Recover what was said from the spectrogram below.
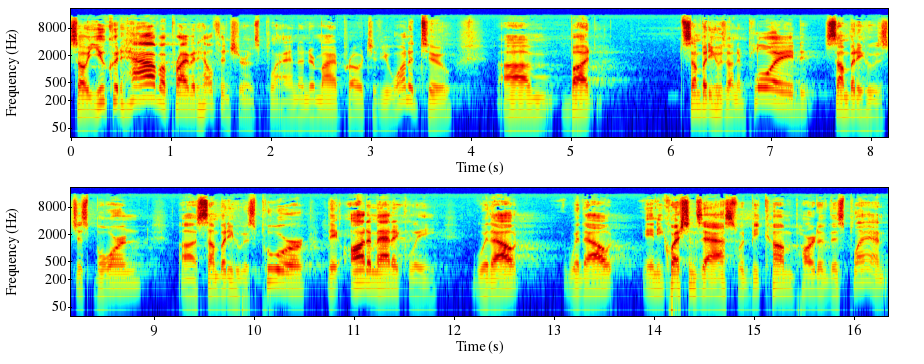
so you could have a private health insurance plan under my approach if you wanted to, um, but somebody who's unemployed, somebody who's just born, uh, somebody who is poor, they automatically, without, without any questions asked, would become part of this plan.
